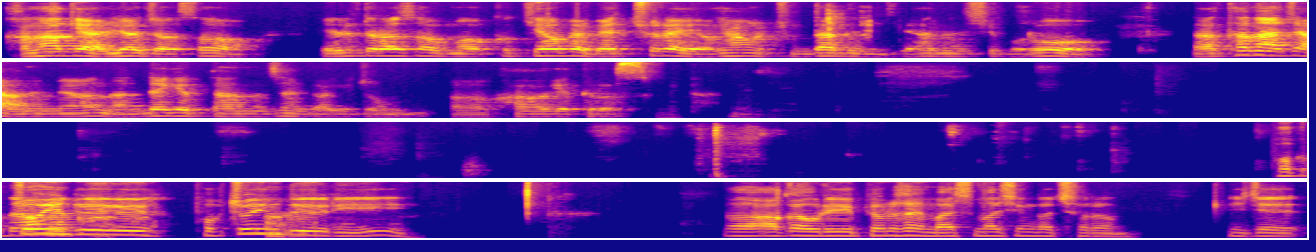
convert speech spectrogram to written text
강하게 알려져서 예를 들어서 뭐 그 기업의 매출에 영향을 준다든지 하는 식으로 나타나지 않으면 안 되겠다 하는 생각이 좀 어, 강하게 들었습니다. 법조인들 법조인들이 어, 아까 우리 변호사님 말씀하신 것처럼 이제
